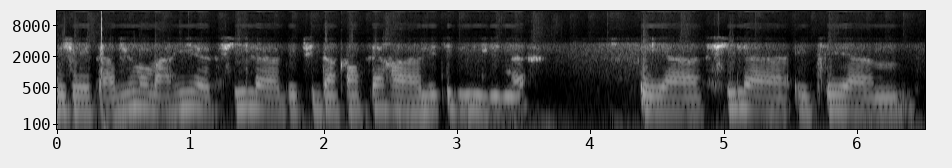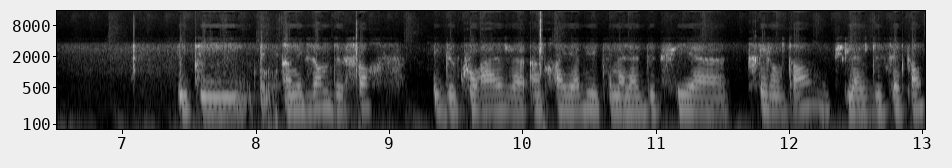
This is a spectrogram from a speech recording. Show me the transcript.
J'ai perdu mon mari euh, Phil euh, d'études d'un cancer euh, l'été 2019 et euh, Phil euh, était euh, était un exemple de force et de courage incroyable. Il était malade depuis euh, très longtemps, depuis l'âge de 7 ans.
